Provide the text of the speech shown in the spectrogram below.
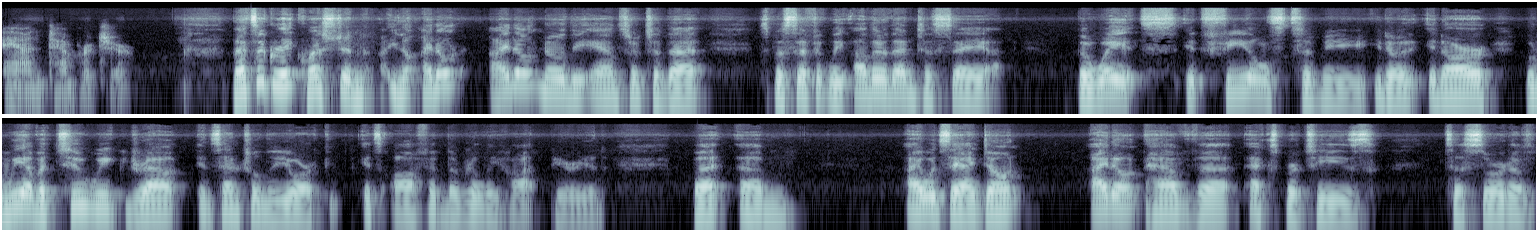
and temperature? That's a great question. You know, I don't, I don't know the answer to that specifically, other than to say the way it's it feels to me. You know, in our when we have a two week drought in central New York, it's often the really hot period but um, I would say I don't I don't have the expertise to sort of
